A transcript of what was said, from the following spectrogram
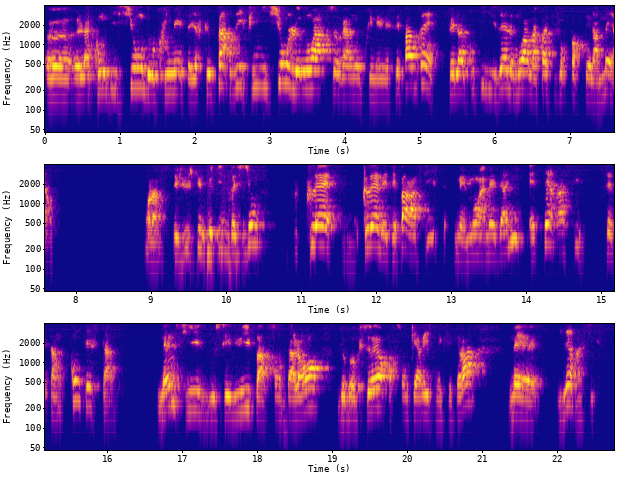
la condition d'opprimé, c'est-à-dire que par définition, le noir serait un opprimé. Mais c'est pas vrai. Fela Kuti disait le noir n'a pas toujours porté la merde. Voilà, c'était juste une petite précision. Clay, n'était pas raciste, mais Mohamed Ali était raciste. C'est incontestable. Même s'il vous séduit par son talent de boxeur, par son charisme, etc. Mais il est raciste.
